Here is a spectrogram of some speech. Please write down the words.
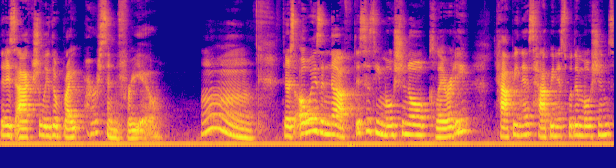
that is actually the right person for you. Hmm. There's always enough. This is emotional clarity happiness, happiness with emotions,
